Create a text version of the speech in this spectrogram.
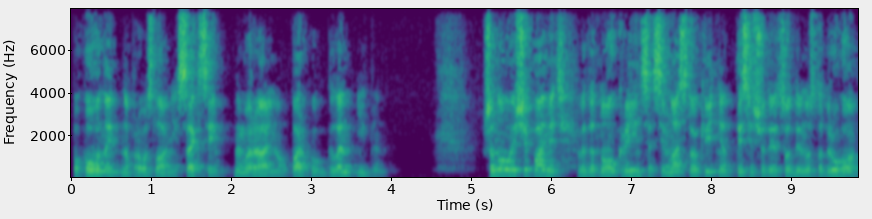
похований на православній секції меморіального парку Глен Іден. Вшановуючи пам'ять видатного українця 17 квітня 1992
